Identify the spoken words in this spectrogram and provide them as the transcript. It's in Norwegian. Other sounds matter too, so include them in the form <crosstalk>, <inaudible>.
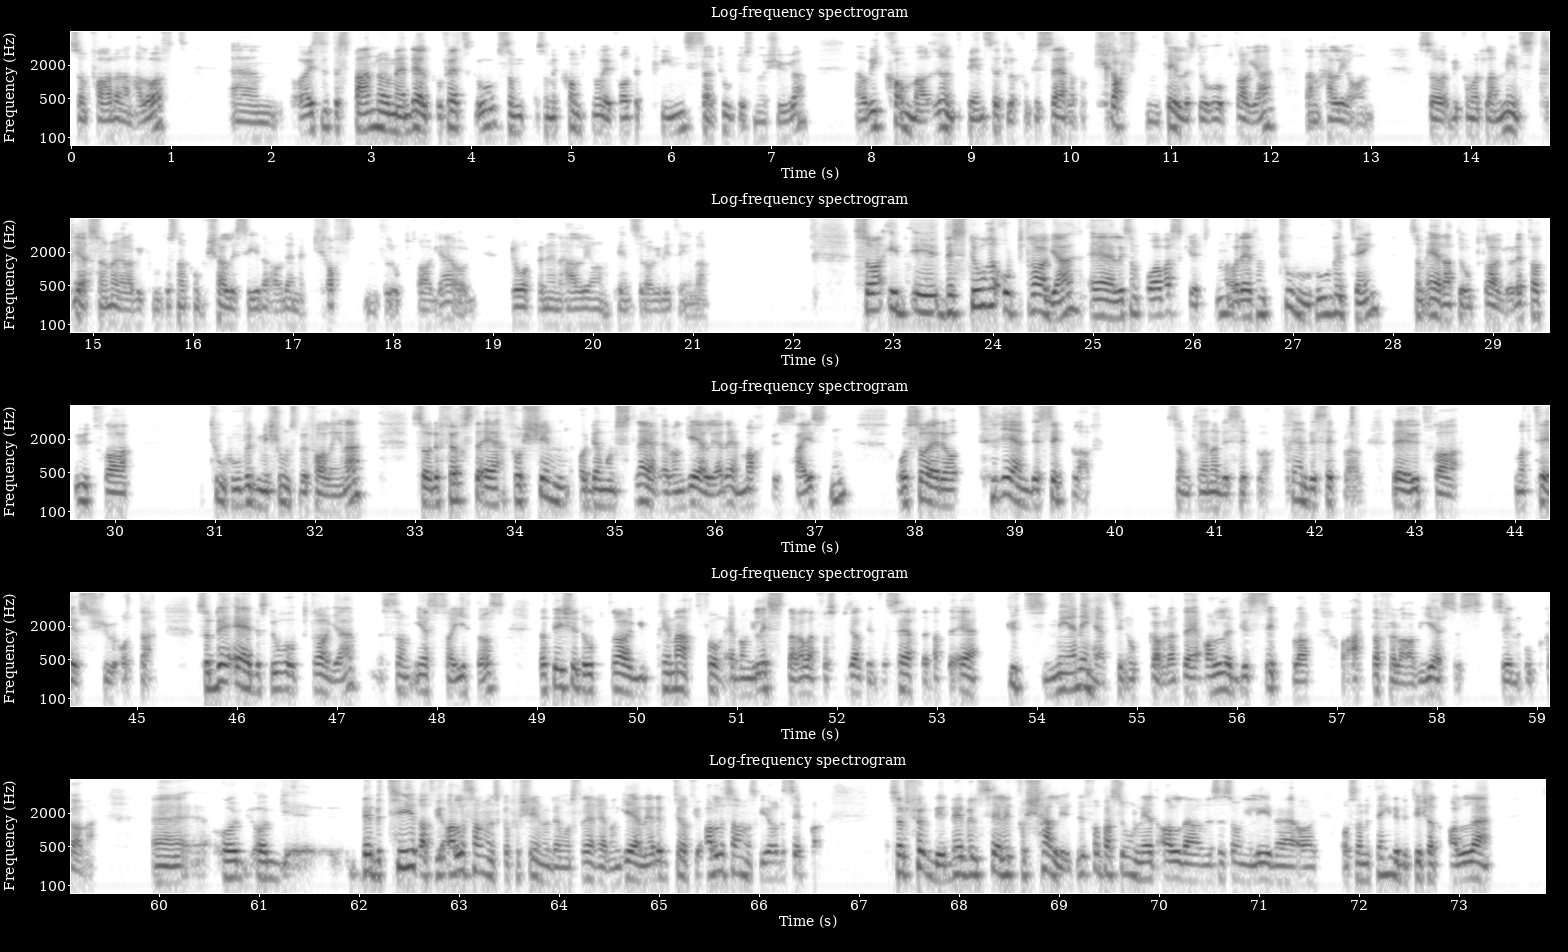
som Faderen har lovt. Um, og jeg synes Det er spennende med en del profetiske ord som, som er kommet nå i forhold til pinse 2020. Og Vi kommer rundt pinse til å fokusere på kraften til det store oppdraget, Den hellige ånd. Så vi kommer til å ha minst tre sønner der vi kommer til å snakke om forskjellige sider av det med kraften til oppdraget og dåpen i Den hellige ånd, pinsedag og de tingene. Så i, i, Det store oppdraget er liksom overskriften, og det er sånn to hovedting som er dette oppdraget. og Det er tatt ut fra to hovedmisjonsbefalingene. Så Det første er 'forkynn og demonstrer evangeliet'. Det er Markus 16. Og så er det å trene disipler som trener disipler. Tren disipler. Det er ut fra Matteus 28. Så det er det store oppdraget som Jesus har gitt oss. Dette er ikke et oppdrag primært for evangelister eller for spesielt interesserte. Dette er Guds menighet sin oppgave. Dette er alle disipler og etterfølgere av Jesus sin oppgave. Eh, og, og, det betyr at vi alle sammen skal forsyne og demonstrere evangeliet. Det betyr at vi alle sammen skal gjøre disipler. Selvfølgelig, Det vil se litt forskjellig ut fra personlighet, alder, sesong i livet og, og, sånne ting. Det betyr ikke at alle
